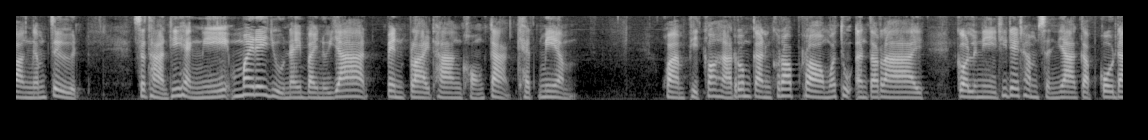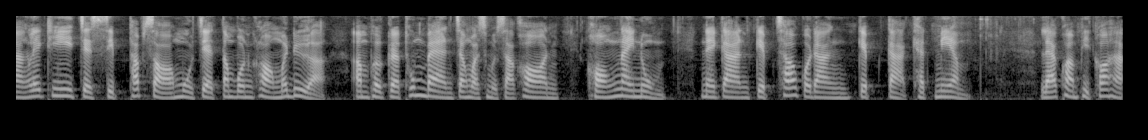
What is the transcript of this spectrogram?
บางน้ำจืด สถานที่แห่งนี้ไม่ได้อยู่ในใบอนุญาต เป็นปลายทางของกากแคดเมียม ความผิดข้อหาร่วมกันครอบครองวัตถุอันตราย กรณีที่ได้ทำสัญญากับโกดังเลขที่ 70 ทับ 2 หมู่ 7 ตำบลคลองมะเดื่ออำเภอกระทุ่มแบน จังหวัดสมุทรสาครของนายหนุ่ม ในการเก็บเช่าโกดัง เก็บกากแคดเมียม และความผิดข้อหา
